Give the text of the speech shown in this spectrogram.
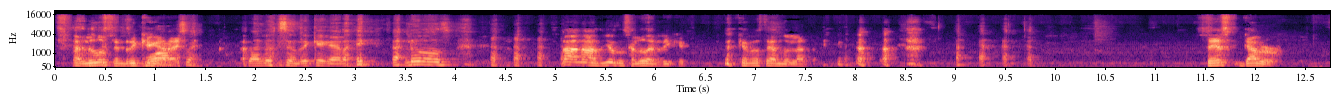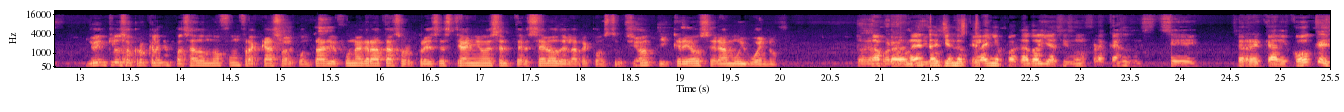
Saludos, Enrique Garay. Saludos, Enrique Garay. Saludos. No, no, Dios nos saluda, Enrique. Que no esté dando lata. Cesc Gabber. Yo incluso creo que el año pasado no fue un fracaso, al contrario, fue una grata sorpresa. Este año es el tercero de la reconstrucción y creo será muy bueno. No, pero nadie está diciendo que el año pasado haya sido un fracaso. Se, se recalcó que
